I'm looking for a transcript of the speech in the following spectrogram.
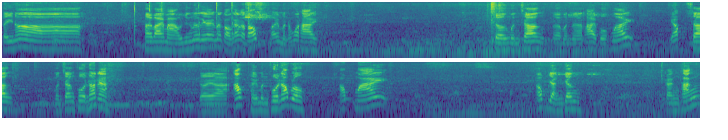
Tùy nó à, hơi bay màu nhưng nó nó còn rất là tốt, bởi mình không có thay sườn mình sơn, rồi mình à, thay phuộc mới. Gấp sơn. Mình sơn full hết nha. Rồi à, ốc thì mình full ốc luôn. Ốc máy ốc dàn chân. Cần thắng.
